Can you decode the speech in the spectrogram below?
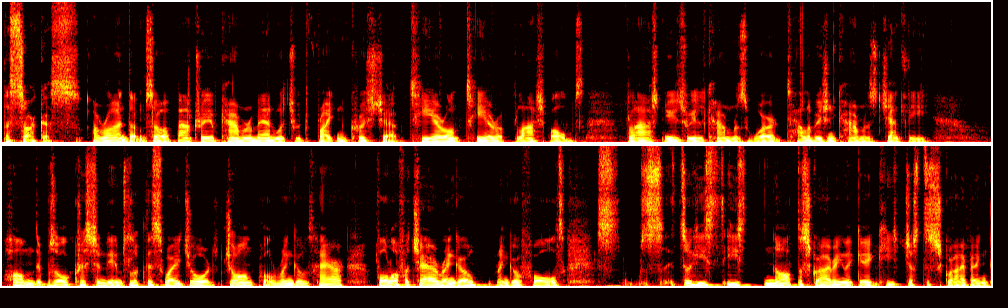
the circus around them. So a battery of cameramen which would frighten Khrushchev, tier on tier of flashbulbs, flash newsreel cameras, word, television cameras gently hummed. It was all Christian names. Look this way, George. John, pull Ringo's hair. Fall off a chair, Ringo. Ringo falls. So he's he's not describing the gig. He's just describing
